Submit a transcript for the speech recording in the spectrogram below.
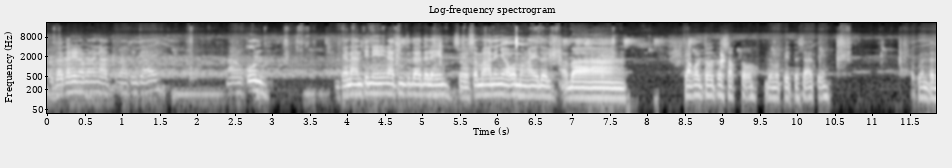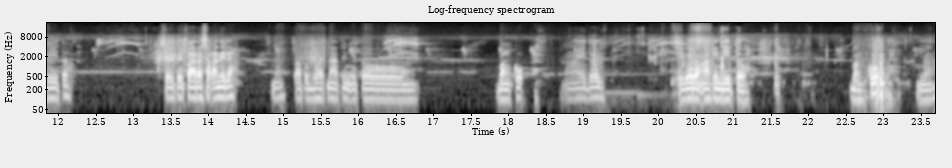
So dadalhin naman ang atin natin kay na angkol kaya na Auntie Nini natin ito dadalhin so samahan niyo ako mga idol. Abang Uncle Toto, sakto. oh. Lumapit na sa atin. Papunta dito. So, ito para sa kanila. No? Papabuhat natin itong bangko. Mga idol. Siguro ang akin dito. Bangko. Yan.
